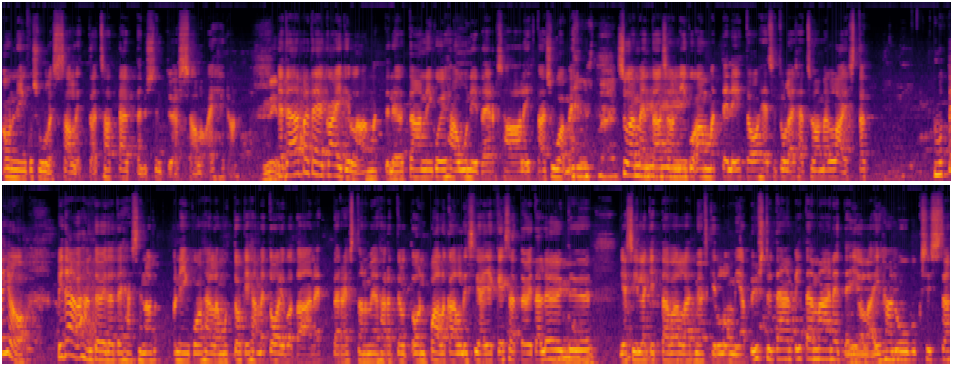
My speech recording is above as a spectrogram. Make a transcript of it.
on niin kuin sulle sallittu, että sä oot täyttänyt sen työssäoloehdon. Niin. Ja tämä pätee kaikilla ammattiliitoilla. Tämä on niin kuin ihan universaali, tai Suomen. Suomen tason niin kuin ammattiliitto se tulee sieltä Suomen laista. Mutta joo, pitää vähän töitä tehdä sen niin kuin ohella, mutta tokihan me toivotaan, että restonomien harjoittelut on palkallisia ja kesätöitä löytyy. Mm. Ja silläkin tavalla, että myöskin lomia pystytään pitämään, että ei olla ihan uuvuksissa.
